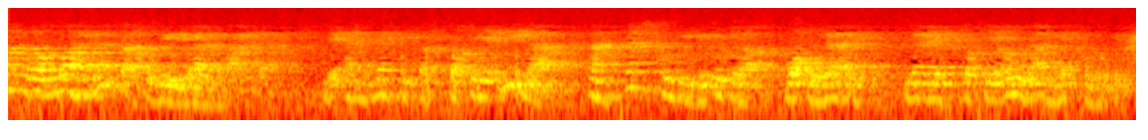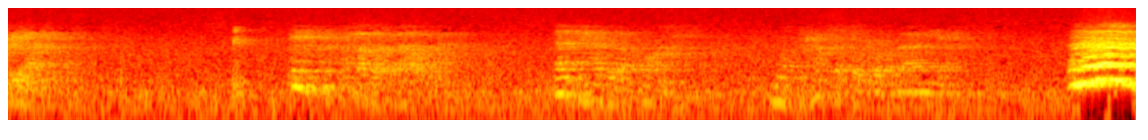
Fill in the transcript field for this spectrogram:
قال والله لن تأخذي رواية واحدة لأنك تستطيعين أن تسكني بأجرة وأولئك لا يستطيعون أن يدخلوا بالخيانة كيف تتحرك هؤلاء أنت هذا الآن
